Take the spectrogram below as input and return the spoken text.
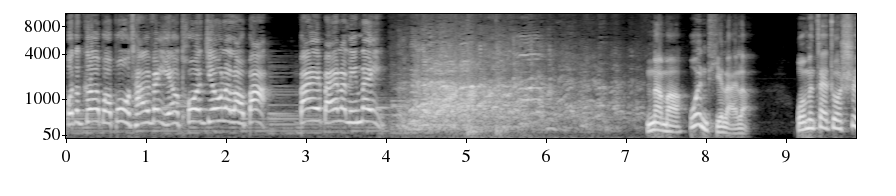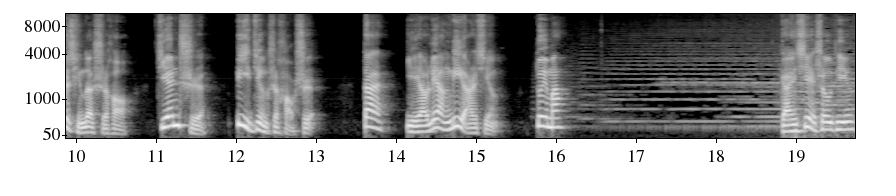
我的胳膊不残废也要脱臼了，老爸，拜拜了您嘞。”那么问题来了，我们在做事情的时候，坚持。毕竟是好事，但也要量力而行，对吗？感谢收听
